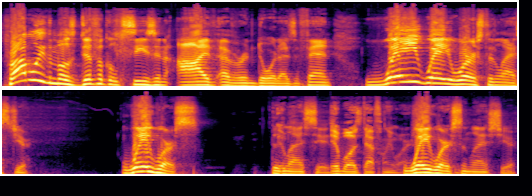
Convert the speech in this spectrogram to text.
Probably the most difficult season I've ever endured as a fan. Way, way worse than last year. Way worse than last year. it was definitely worse. Way worse than last year.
